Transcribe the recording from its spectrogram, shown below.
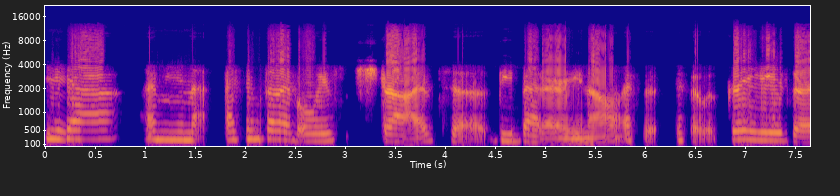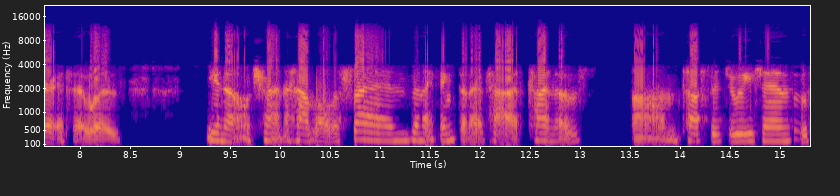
Yeah, I mean, I think that I've always strived to be better. You know, if it if it was grades or if it was, you know, trying to have all the friends, and I think that I've had kind of um, tough situations with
